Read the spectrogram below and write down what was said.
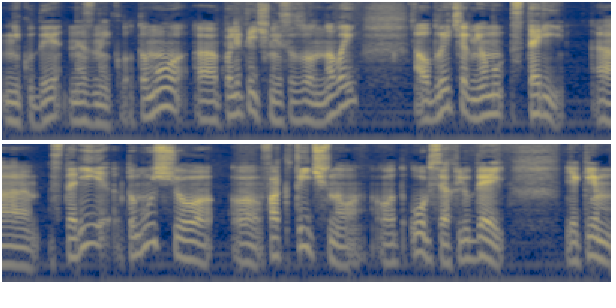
нікуди не зникло. Тому політичний сезон новий, а обличчя в ньому старі. Старі, тому що фактично от обсяг людей, яким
